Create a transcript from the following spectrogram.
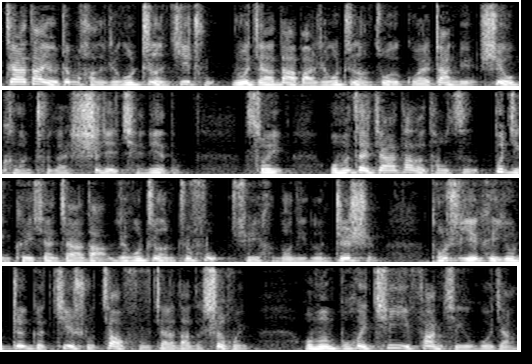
加拿大有这么好的人工智能基础，如果加拿大把人工智能作为国外战略，是有可能处在世界前列的。所以我们在加拿大的投资，不仅可以向加拿大人工智能之父学习很多理论知识，同时也可以用这个技术造福加拿大的社会。我们不会轻易放弃一个国家。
